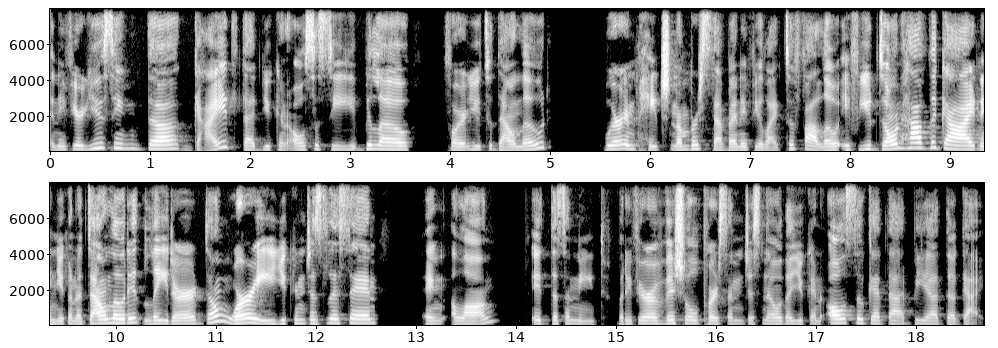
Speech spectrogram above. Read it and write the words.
and if you're using the guide that you can also see below for you to download, we're in page number seven if you like to follow. If you don't have the guide and you're going to download it later, don't worry. You can just listen and along. It doesn't need, but if you're a visual person, just know that you can also get that via the guide.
